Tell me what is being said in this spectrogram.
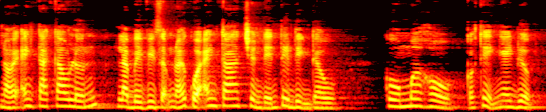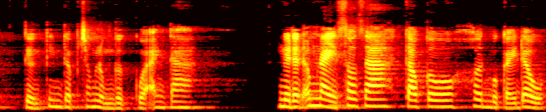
Nói anh ta cao lớn là bởi vì giọng nói của anh ta truyền đến từ đỉnh đầu. Cô mơ hồ có thể nghe được tiếng tim đập trong lồng ngực của anh ta. Người đàn ông này so ra cao cô hơn một cái đầu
